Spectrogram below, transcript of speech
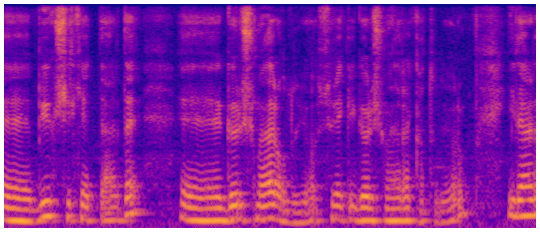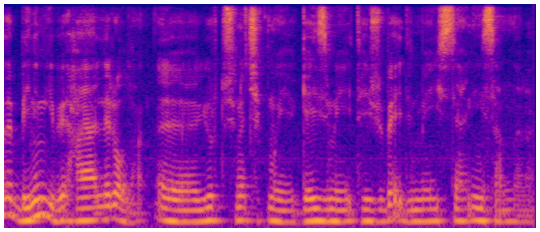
e, büyük şirketlerde e, görüşmeler oluyor. Sürekli görüşmelere katılıyorum. İleride benim gibi hayalleri olan e, yurt dışına çıkmayı, gezmeyi, tecrübe edinmeyi isteyen insanlara,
